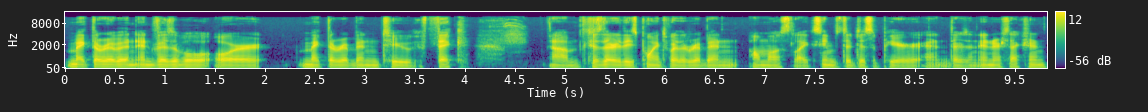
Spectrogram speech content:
make the ribbon invisible or make the ribbon too thick because um, there are these points where the ribbon almost like seems to disappear and there's an intersection.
